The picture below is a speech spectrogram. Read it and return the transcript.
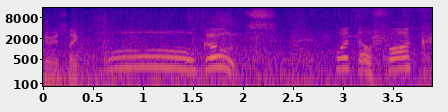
sure it's like, "Oh, goats! What the fuck?"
